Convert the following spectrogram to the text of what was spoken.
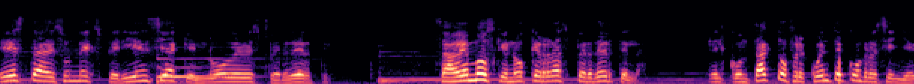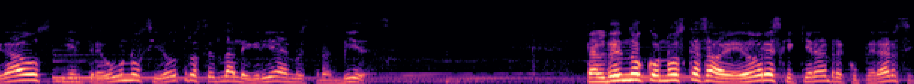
Esta es una experiencia que no debes perderte. Sabemos que no querrás perdértela. El contacto frecuente con recién llegados y entre unos y otros es la alegría de nuestras vidas. Tal vez no conozcas a bebedores que quieran recuperarse.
